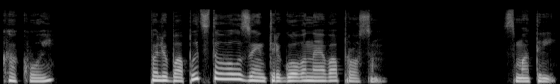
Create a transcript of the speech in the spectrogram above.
«Какой?» — полюбопытствовала заинтригованная вопросом. «Смотри».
